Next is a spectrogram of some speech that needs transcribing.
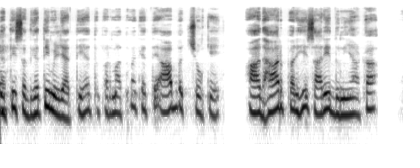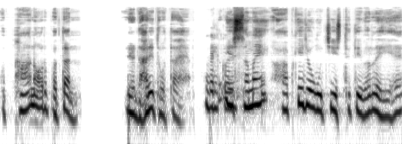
गति सदगति मिल जाती है। तो परमात्मा कहते हैं आप बच्चों के आधार पर ही सारी दुनिया का उत्थान और पतन निर्धारित होता है। इस समय आपकी जो ऊँची स्थिति बन रही है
